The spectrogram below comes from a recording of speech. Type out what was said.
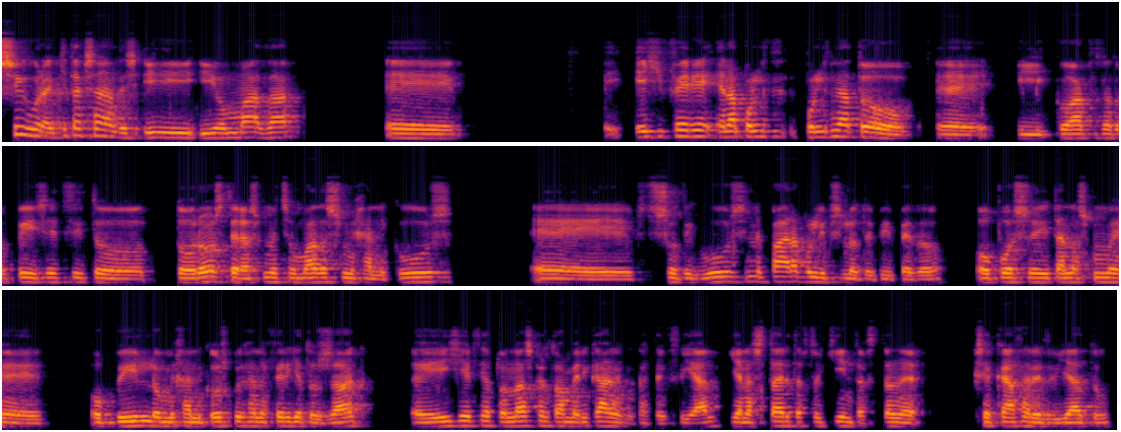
Σίγουρα, κοίταξε να δεις, η, η ομάδα ε, έχει φέρει ένα πολύ, πολύ δυνατό ε, υλικό, αν θες να το πεις, έτσι, το, το ρόστερ ας πούμε, της ομάδας στους μηχανικούς, ε, στους οδηγούς είναι πάρα πολύ ψηλό το επίπεδο. Όπως ήταν ας πούμε ο Μπιλ, ο μηχανικός που είχαν φέρει για το Ζακ, ε, είχε έρθει από τον Άσκαρ το Αμερικάνικο κατευθείαν για να στάρει τα αυτοκίνητα. Αυτή ήταν ξεκάθαρη δουλειά του.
